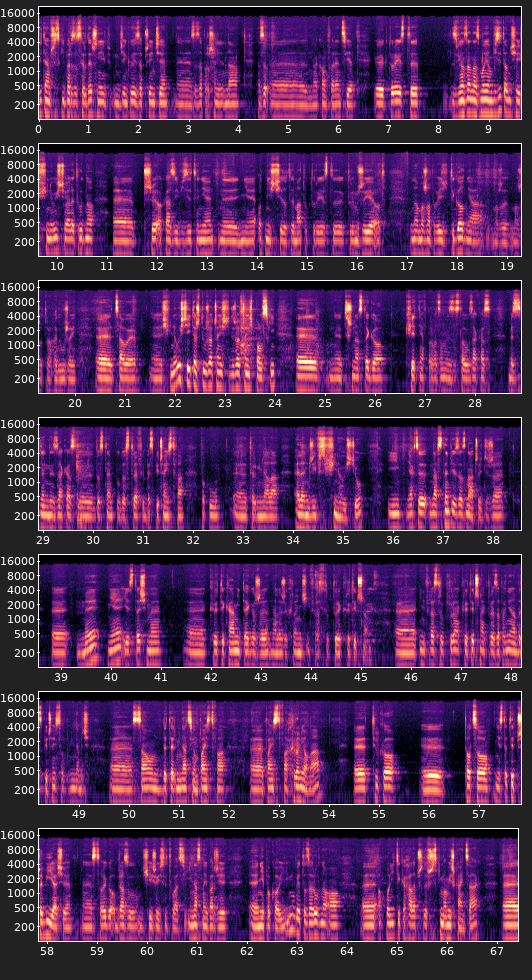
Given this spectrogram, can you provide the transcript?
Witam wszystkich bardzo serdecznie i dziękuję za przyjęcie, e, za zaproszenie na, na, e, konferencję, e, która jest związana z moją wizytą dzisiaj w Świnoujściu, ale trudno przy okazji wizyty nie, nie odnieść się do tematu, który jest, którym żyję od, no można powiedzieć, tygodnia, może, może trochę dłużej, całe Świnoujście i też duża część, duża część Polski. E, e, 13 kwietnia wprowadzony został zakaz, bezwzględny zakaz e, dostępu do strefy bezpieczeństwa wokół e, terminala LNG w Świnoujściu. I ja chcę na wstępie zaznaczyć, że e, my nie jesteśmy krytykami tego, że należy chronić infrastrukturę krytyczną. Infrastruktura krytyczna, która zapewnia nam bezpieczeństwo, powinna być z całą determinacją państwa, państwa chroniona. Tylko to, co niestety przebija się e, z całego obrazu dzisiejszej sytuacji i nas najbardziej e, niepokoi. I mówię to zarówno o, e, o politykach, ale przede wszystkim o mieszkańcach.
